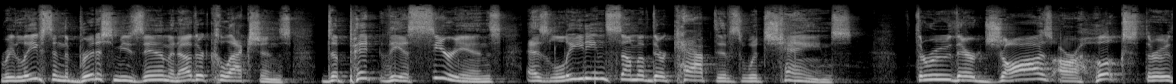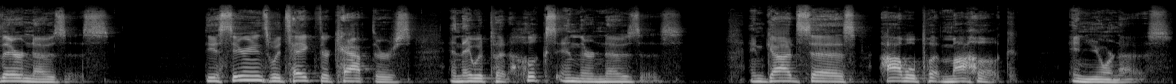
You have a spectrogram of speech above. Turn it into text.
reliefs in the British Museum and other collections depict the Assyrians as leading some of their captives with chains through their jaws or hooks through their noses. The Assyrians would take their captors and they would put hooks in their noses. And God says, I will put my hook in your nose.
